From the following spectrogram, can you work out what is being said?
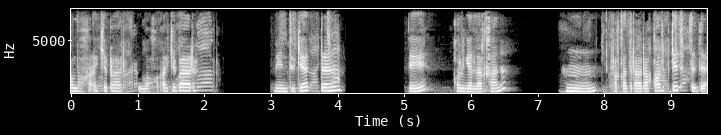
allohu akbar allohu akbar. men tugatdim. e qolganlar qani? Hmm faqat rara qolib ketibdida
